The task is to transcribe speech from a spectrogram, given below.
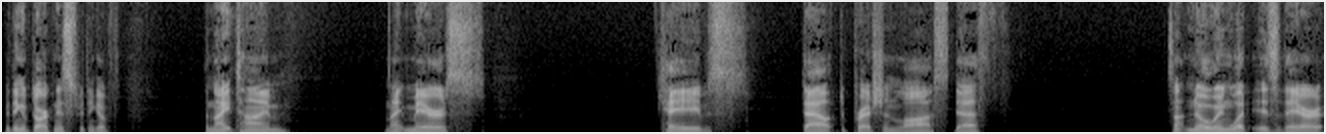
We think of darkness, we think of the nighttime, nightmares, caves, doubt, depression, loss, death. It's not knowing what is there.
